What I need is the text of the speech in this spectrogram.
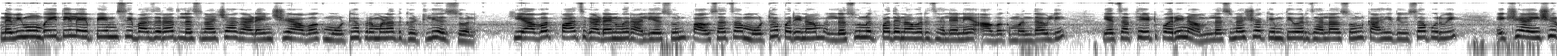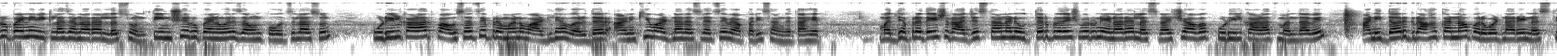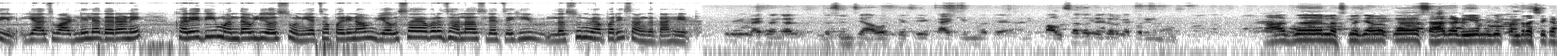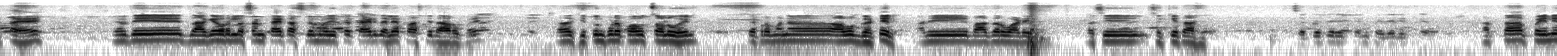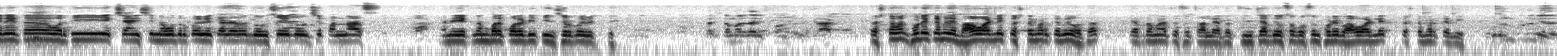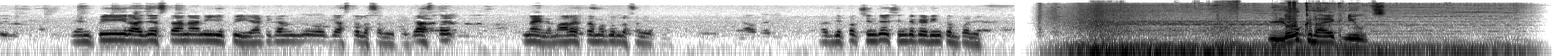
नवी मुंबईतील एपीएमसी बाजारात लसणाच्या गाड्यांची आवक मोठ्या प्रमाणात घटली असून ही आवक पाच गाड्यांवर आली असून पावसाचा मोठा परिणाम लसूण उत्पादनावर झाल्याने आवक मंदावली. याचा थेट परिणाम लसणाच्या किमतीवर झाला असून काही दिवसापूर्वी एकशे ऐंशी रुपयांनी विकला जाणारा लसूण तीनशे रुपयांवर जाऊन पोहोचला असून पुढील काळात पावसाचे प्रमाण वाढल्यावर दर आणखी वाढणार असल्याचे व्यापारी सांगत आहेत. मध्य प्रदेश राजस्थान आणि उत्तर प्रदेशवरून येणाऱ्या लसणाची आवक पुढील काळात मंदावेल आणि दर ग्राहकांना परवडणारे नसतील. याच वाढलेल्या दराने खरेदी मंदावली असून याचा परिणाम व्यवसायावर झाला असल्याचेही लसूण व्यापारी सांगत आहेत. काय सांगाल? लसूणची आवक कशी काय किंमत आहे? आणि पावसाचा त्याच्यावर काय परिणाम आज लसणाची आवक सहा गाडी आहे म्हणजे पंधराशे कट्टा आहे. त्यामध्ये जागेवर लसण टाईट असल्यामुळे इथं टाईट झाल्या पाच ते दहा रुपये. तिथून पुढे पाऊस चालू होईल. त्याप्रमाणे आवक घटेल आणि बाजार वाढेल अशी शक्यता आहे. सध्याचे रेट आणि पहिले रेट काय आहे? आत्ता पहिले रेट वरती एकशे ऐंशी नव्वद रुपये विकायचा दोनशे दोनशे पन्नास आणि एक नंबर क्वालिटी तीनशे रुपये विकते. कस्टमरचा रिस्पॉन्स होतो. ग्राहक? कस्टमर थोडे कमी आहे भाव वाढले कस्टमर कमी होतात. त्याप्रमाणे तसं चाललंय. आता तीन चार दिवसापासून थोडे भाव वाढले कस्टमर कमी. कुठून कुठून येतं ते लसूण एन पी राजस्थान आणि युपी या ठिकाणी जास्त लसण येतं जास्त नाही नाही महाराष्ट्रामधून लसण येत नाही. Deepak Shinde Shinde trading company Loknayak news.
